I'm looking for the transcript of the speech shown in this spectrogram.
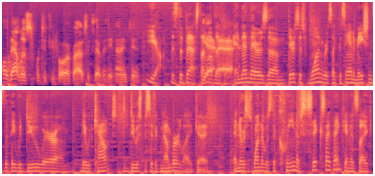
Oh, that was one, two, three, four, five, six, seven, eight, nine, ten. Yeah, it's the best. I love that thing. And then there's um there's this one where it's like this animations that they would do where um, they would count to do a specific number, like. Uh, and there was this one that was the Queen of Six, I think, and it's like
